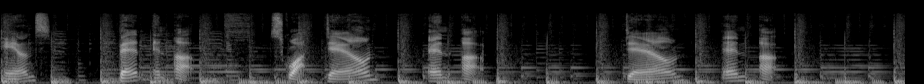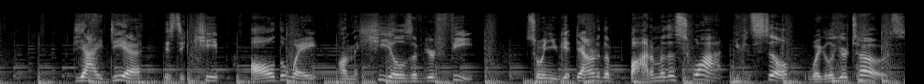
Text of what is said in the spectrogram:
hands bent and up. Squat down and up, down and up. The idea is to keep all the weight on the heels of your feet. So when you get down to the bottom of the squat, you can still wiggle your toes.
